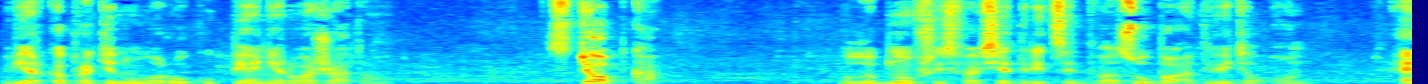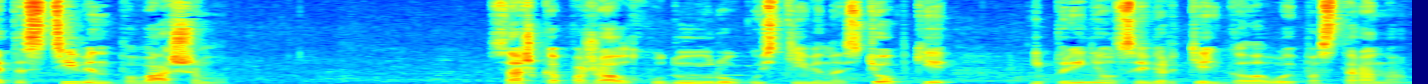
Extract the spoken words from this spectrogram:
Верка протянула руку пионер-вожатому. «Степка!» Улыбнувшись во все 32 зуба, ответил он. «Это Стивен, по-вашему». Сашка пожал худую руку Стивена Степки и принялся вертеть головой по сторонам.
